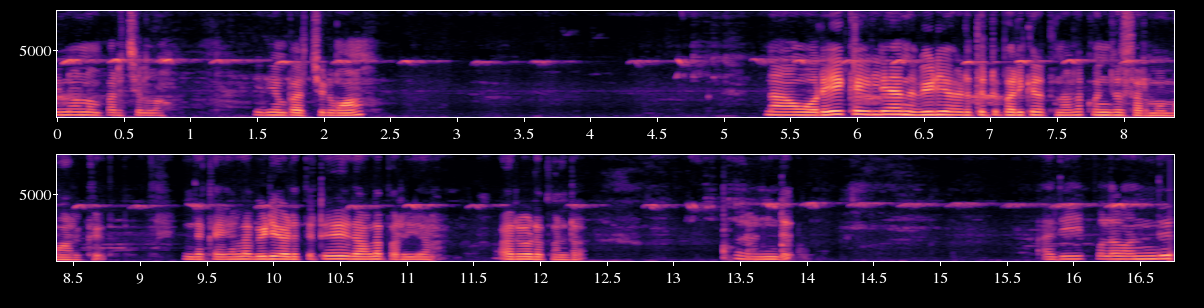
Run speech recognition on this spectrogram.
இன்னொன்று பறிச்சிடலாம். இதையும் பறிச்சிடுவோம் நான் ஒரே கையிலேயே அந்த வீடியோ எடுத்துகிட்டு பறிக்கிறதுனால கொஞ்சம் சிரமமாக இருக்குது இந்த கையால் வீடியோ எடுத்துகிட்டு இதால் பறிய அறுவடை பண்ணுறேன் ரெண்டு. அதே போல் வந்து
